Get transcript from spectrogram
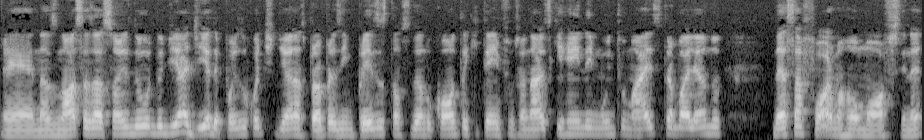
é, nas nossas ações do, do dia a dia, depois do cotidiano. As próprias empresas estão se dando conta que tem funcionários que rendem muito mais trabalhando dessa forma, home office, né?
